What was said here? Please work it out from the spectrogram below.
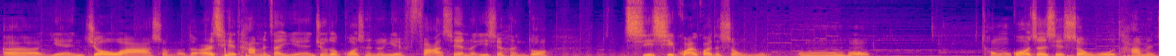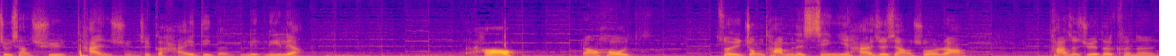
呃研究啊什么的。而且他们在研究的过程中，也发现了一些很多奇奇怪怪的生物。嗯哼，通过这些生物，他们就想去探寻这个海底的力力量。好，然后最终他们的信义还是想说让。他是觉得可能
